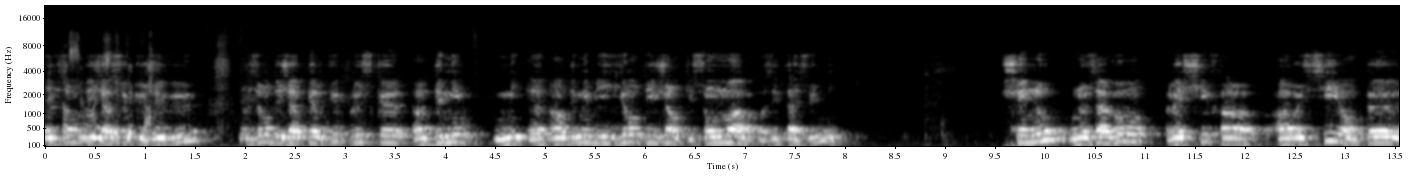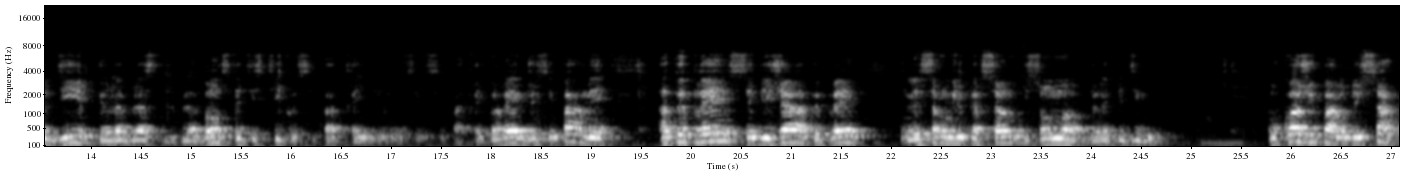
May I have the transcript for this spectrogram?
ils ont déjà, ce que j'ai vu, ils ont déjà perdu plus qu'un demi-million demi de gens qui sont morts aux États-Unis. Chez nous, nous avons les chiffres en, Russie, on peut dire que la, la, bonne statistique, c'est pas très, c'est pas très correct, je sais pas, mais à peu près, c'est déjà à peu près les 100 000 personnes qui sont mortes de l'épidémie. Pourquoi je parle de ça?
